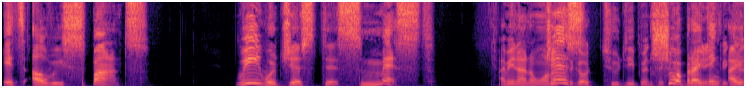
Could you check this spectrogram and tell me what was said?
It's a response. We were just dismissed. I mean, I don't want us to go too deep into sure, but I Cabrini think I,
